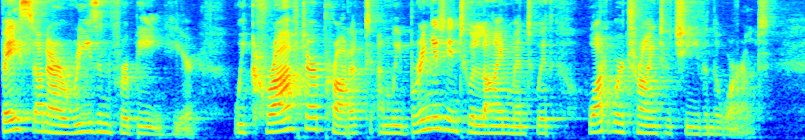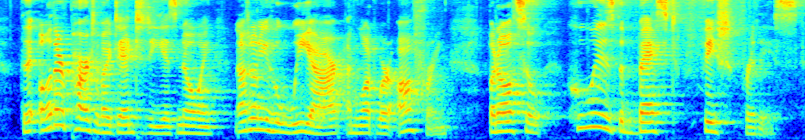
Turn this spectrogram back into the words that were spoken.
Based on our reason for being here. We craft our product and we bring it into alignment with what we're trying to achieve in the world. The other part of identity is knowing not only who we are and what we're offering, but also who is the best fit for this?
